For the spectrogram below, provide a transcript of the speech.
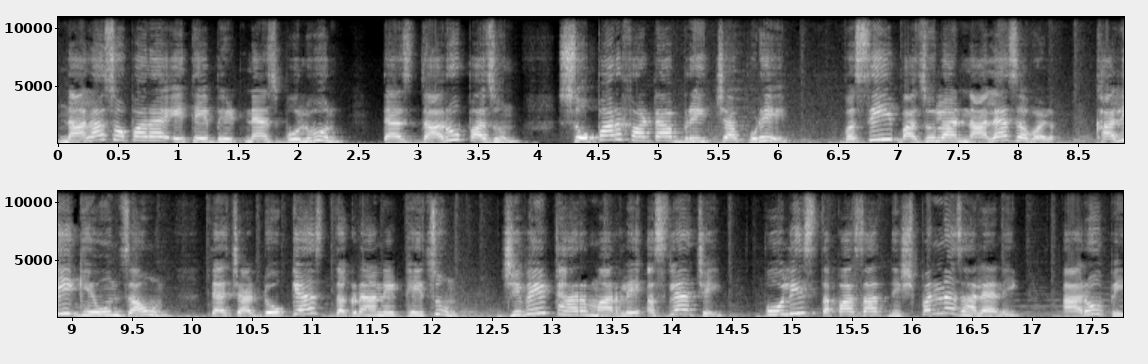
नालासोपारा येथे भेटण्यास बोलवून त्यास दारू पाजून सोपार फाटा ब्रिजच्या पुढे वसई बाजूला नाल्याजवळ खाली घेऊन जाऊन त्याच्या डोक्यास दगडाने ठेचून जिवे ठार मारले असल्याचे पोलीस तपासात निष्पन्न झाल्याने आरोपी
